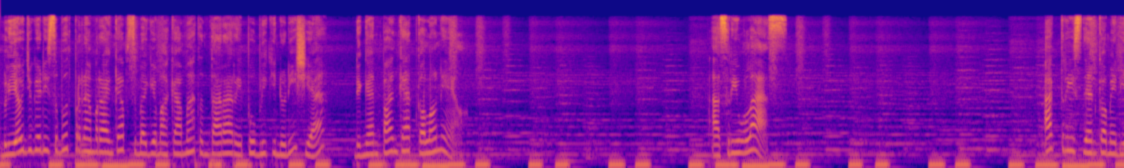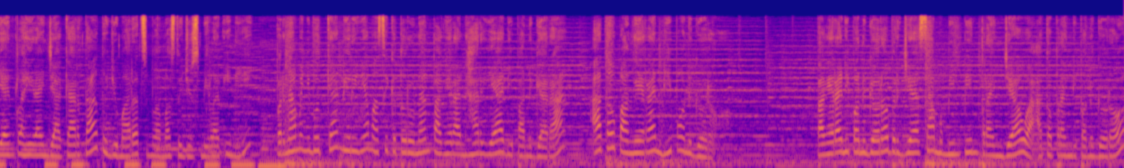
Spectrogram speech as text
Beliau juga disebut pernah merangkap sebagai Mahkamah Tentara Republik Indonesia dengan pangkat kolonel. Asri Ulas Aktris dan komedian kelahiran Jakarta 7 Maret 1979 ini pernah menyebutkan dirinya masih keturunan Pangeran Harya Diponegoro atau Pangeran Diponegoro. Pangeran Diponegoro berjasa memimpin Perang Jawa atau Perang Diponegoro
